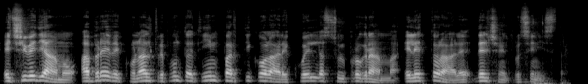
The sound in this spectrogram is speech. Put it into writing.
e ci vediamo a breve con altre puntate, in particolare quella sul programma elettorale del centro-sinistra.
